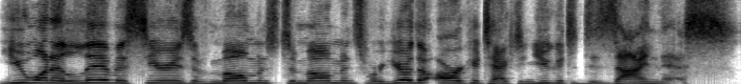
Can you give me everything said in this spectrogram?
you want to live a series of moments to moments where you're the architect and you get to design this.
